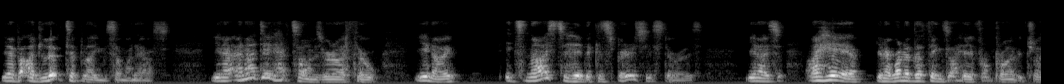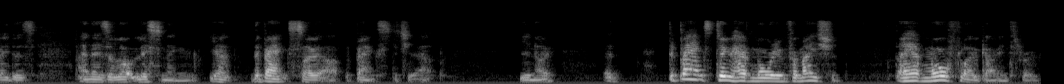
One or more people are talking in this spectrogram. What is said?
You know, but I'd look to blame someone else. You know, and I did have times where I thought, you know, it's nice to hear the conspiracy stories. You know, so I hear, you know, one of the things I hear from private traders, and there's a lot listening. You know, the banks sew it up, the banks stitch it up. You know, Uh, the banks do have more information. They have more flow going through.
